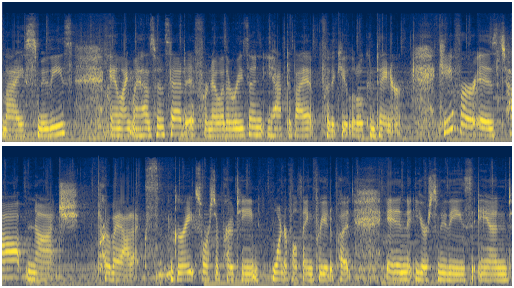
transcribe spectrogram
my smoothies. And like my husband said, if for no other reason, you have to buy it for the cute little container. Kefir is top notch probiotics, great source of protein, wonderful thing for you to put in your smoothies and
